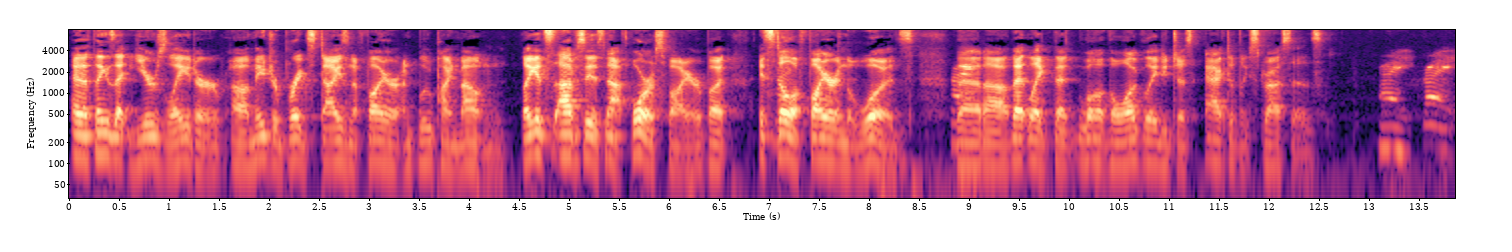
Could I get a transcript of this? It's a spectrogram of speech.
And the thing is that years later, uh, Major Briggs dies in a fire on Blue Pine Mountain. Like it's obviously it's not forest fire, but it's still a fire in the woods Right. that uh, that like that lo- the log lady just actively stresses. right, right.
